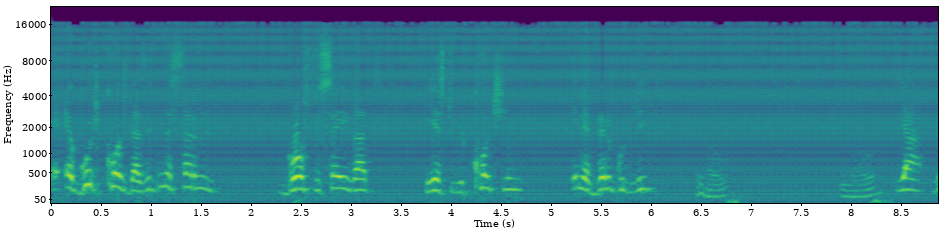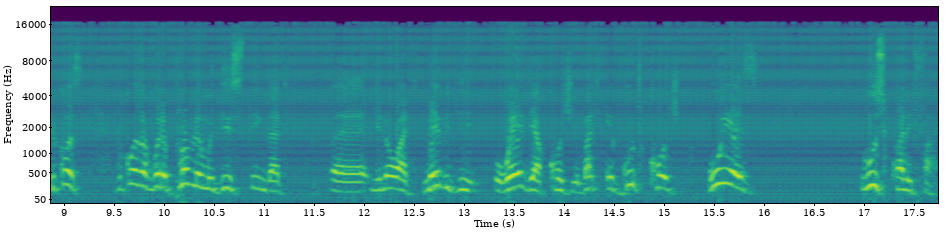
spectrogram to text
A, a good coach does it necessarily goes to say that he has to be coaching in a very good league? No. No. Yeah, because because I've got a problem with this thing that uh, you know what? Maybe the way they are coaching, but a good coach who is who's qualified,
